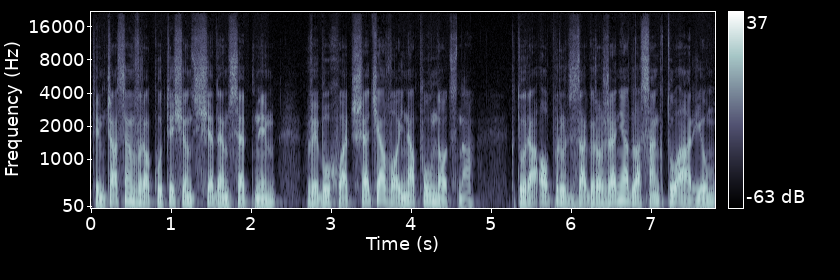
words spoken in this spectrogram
Tymczasem w roku 1700 wybuchła trzecia wojna północna, która oprócz zagrożenia dla sanktuarium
